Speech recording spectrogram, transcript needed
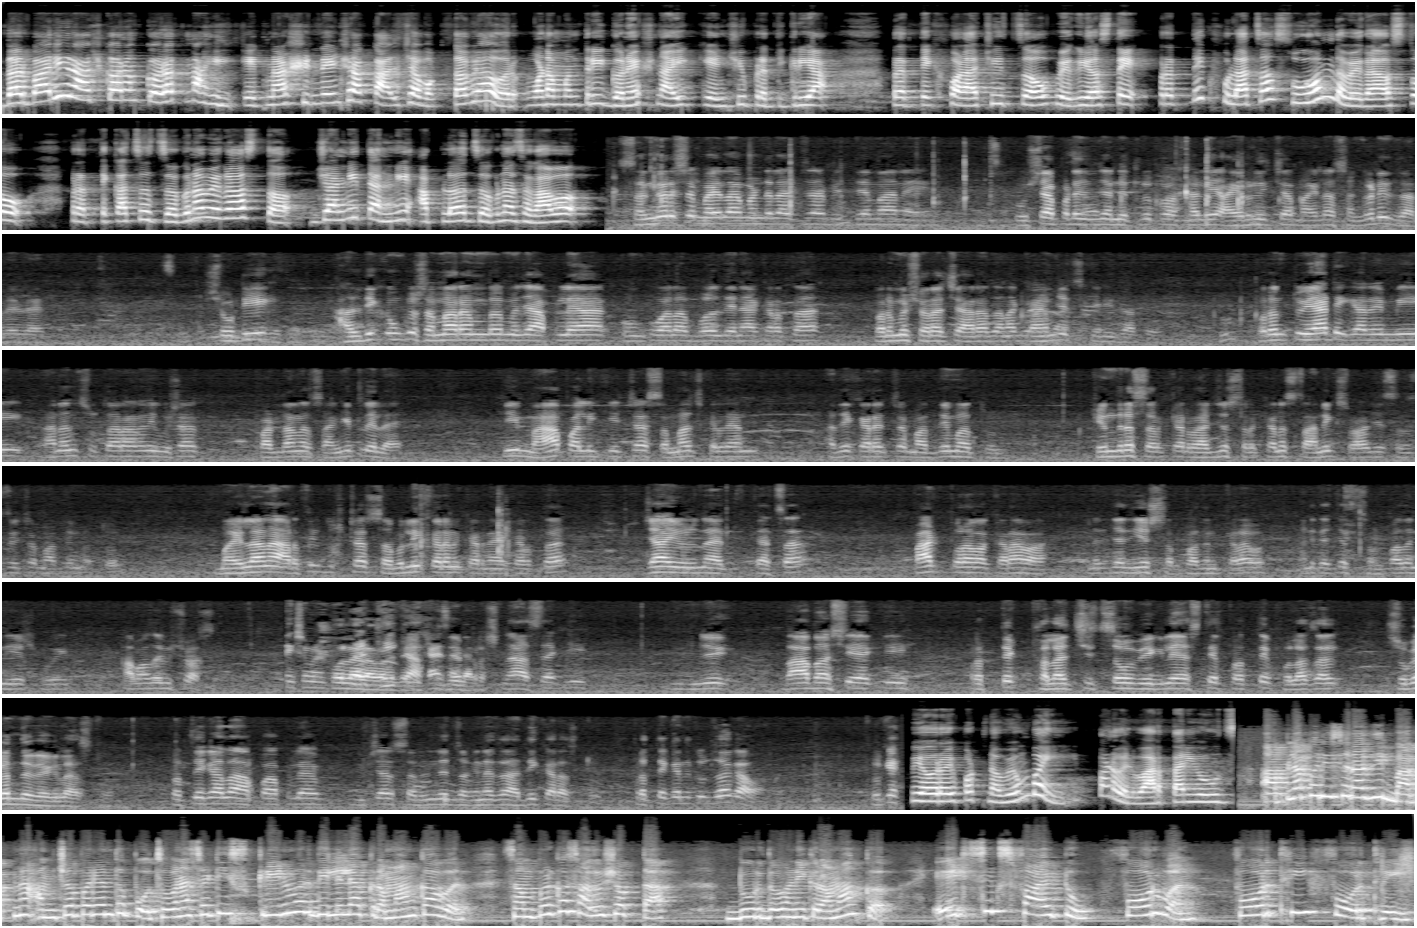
दरबारी राजकारण करत नाही. एकनाथ शिंदेच्या कालच्या वक्तव्यावर वनमंत्री गणेश नाईक यांची प्रतिक्रिया. प्रत्येक फळाची चव वेगळी असते. प्रत्येक फुलाचा सुगंध वेगळा असतो. प्रत्येकाचं जगणं वेगळं असतं. ज्यांनी त्यांनी आपलं जगणं जगावं. संघर्ष महिला मंडळाच्या विद्यमाने उषा पटेलच्या नेतृत्वाखाली आयुर्वेदिकच्या महिला संघटित झालेल्या आहेत. शेवटी हळदी कुंकू समारंभ म्हणजे आपल्या कुंकुवाला बळ देण्याकरता परमेश्वराची आराधना कायमचीच केली जाते. परंतु या ठिकाणी मी आनंद सुतारान आणि उषा पाटलांना सांगितलेलं आहे की महापालिकेच्या समाज कल्याण अधिकाऱ्याच्या माध्यमातून केंद्र सरकार राज्य सरकारनं स्थानिक स्वराज्य संस्थेच्या माध्यमातून महिलांना आर्थिकदृष्ट्या सबलीकरण करण्याकरता ज्या योजना आहेत त्याचा पाठपुरावा करावा आणि त्याच्यात यश संपादन करावं आणि त्याच्यात संपादन यश होईल हा माझा विश्वास आहे. प्रश्न असा आहे की म्हणजे बाब अशी आहे की प्रत्येक फलाची चव वेगळी असते प्रत्येक फुलाचा सुगंध वेगळा असतो. प्रत्येकाला आपापल्या विचारसरणीने जगण्याचा अधिकार असतो. प्रत्येकाने तो जगावा. Okay? Bureau report Navi Mumbai Panvel वार्ता न्यूज. आपल्या परिसरातील बातम्या आमच्यापर्यंत पोहोचवण्यासाठी स्क्रीनवर दिलेल्या क्रमांकावर संपर्क साधू शकता. दूरध्वनी क्रमांक eight six five two four one four three four three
